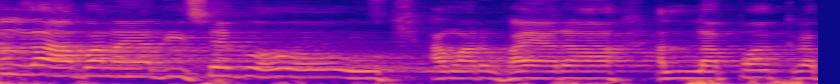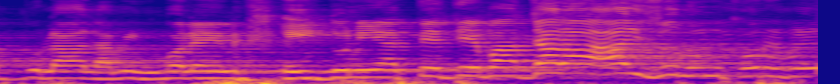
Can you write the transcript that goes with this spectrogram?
আল্লাহ বানায়া দিছে গো। আমার ভাইয়ারা, আল্লাহ পাক রাব্বুল আলামিন বলেন, এই দুনিয়াতে যে বা যারা জুলুম করবে।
